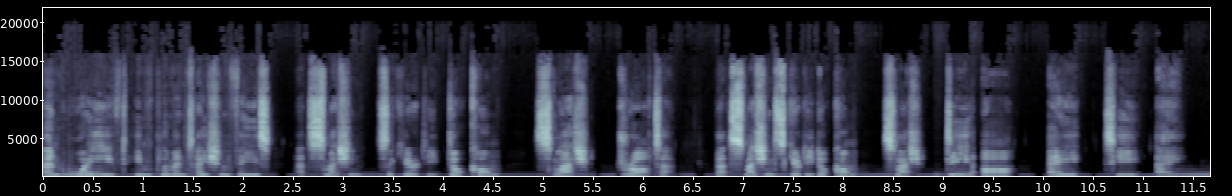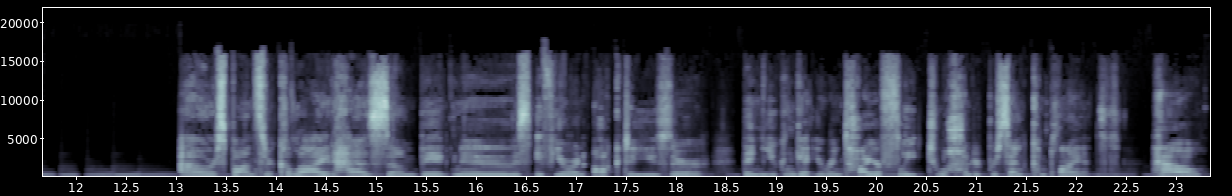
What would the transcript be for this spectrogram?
and waived implementation fees at smashingsecurity.com slash Drata. That's smashingsecurity.com slash D-R-A-T-A. Our sponsor Kolide has some big news. If you're an Okta user, then you can get your entire fleet to 100% compliance. How?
